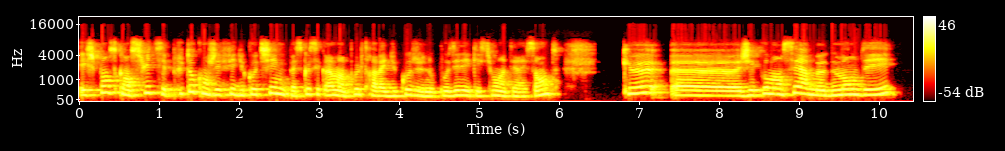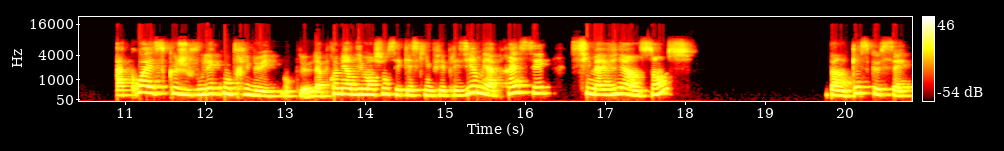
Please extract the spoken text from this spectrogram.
et je pense qu'ensuite, c'est plutôt quand j'ai fait du coaching, parce que c'est quand même un peu le travail du coach de nous poser des questions intéressantes, que euh, j'ai commencé à me demander à quoi est-ce que je voulais contribuer. Donc la première dimension, c'est qu'est-ce qui me fait plaisir, mais après, c'est si ma vie a un sens, ben qu'est-ce que c'est?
